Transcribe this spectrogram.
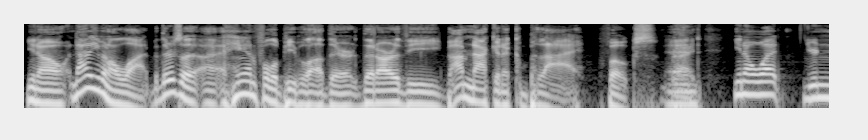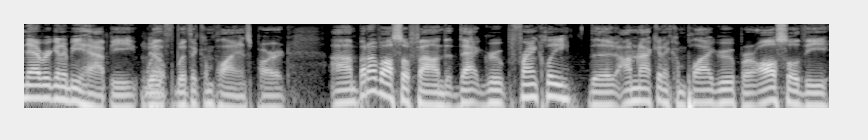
you know, not even a lot, but there's a, a handful of people out there that are the I'm not going to comply folks. And you know what? You're never going to be happy with, with the compliance part. Um, but I've also found that that group, frankly, the I'm not going to comply group, are also the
